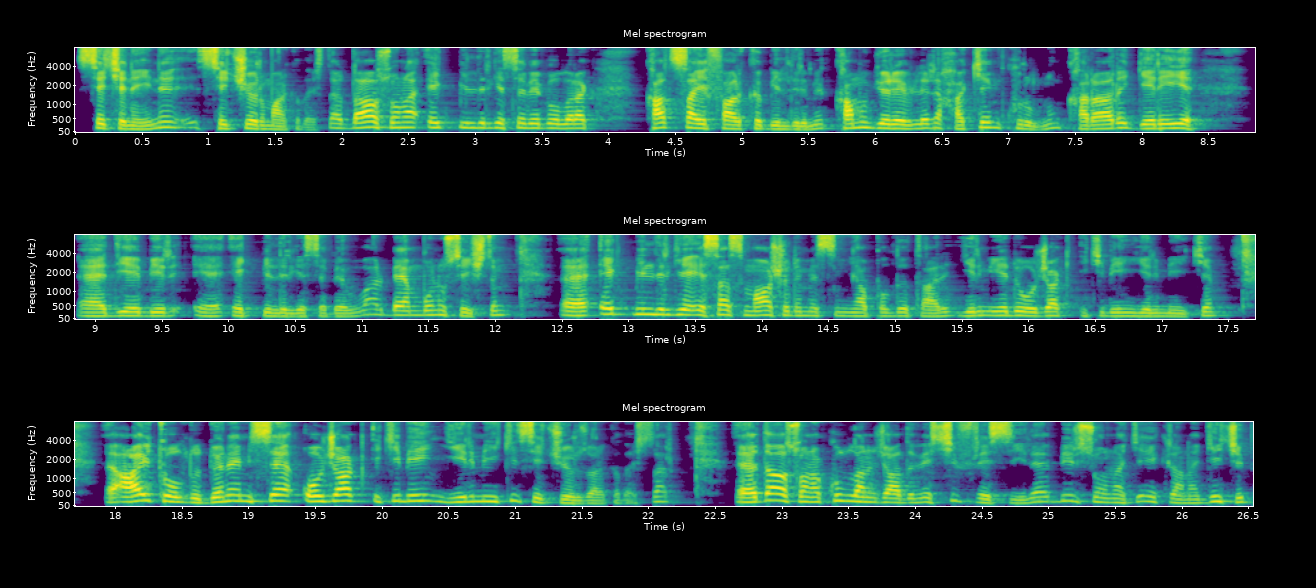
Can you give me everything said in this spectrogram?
seçeneğini seçiyorum arkadaşlar. Daha sonra ek bildirge sebebi olarak katsayı farkı bildirimi kamu görevlileri hakem kurulunun kararı gereği e, diye bir e, ek bildirge sebebi var. Ben bunu seçtim. E, ek bildirgeye esas maaş ödemesinin yapıldığı tarih 27 Ocak 2022. E, ait olduğu dönem ise Ocak 2022 seçiyoruz arkadaşlar. Daha sonra kullanıcı adı ve şifresiyle bir sonraki ekrana geçip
